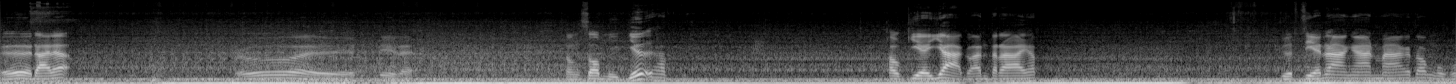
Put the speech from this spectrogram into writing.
เออ ได้แล้วเอ้ยนี่แหละ ต้องซ่อมอีกเยอะครับ เข้าเกียร์ยากก็อันตรายครับ เกิดเสียหน้างานมาก็ต้องโอ้โห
